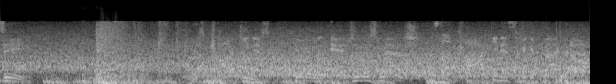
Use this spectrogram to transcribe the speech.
see. His cockiness giving him an edge in this match. It's not cockiness if he can back it up.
